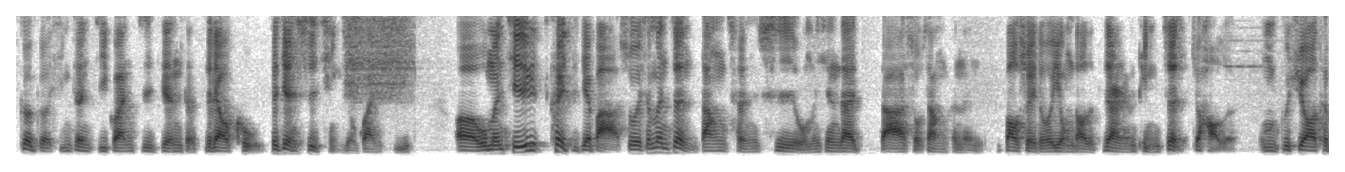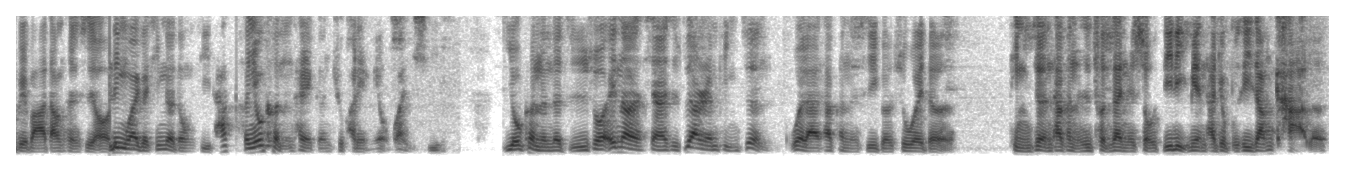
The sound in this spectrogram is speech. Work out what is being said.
各个行政机关之间的资料库这件事情有关系。呃，我们其实可以直接把数位身份证当成是我们现在大家手上可能报税都会用到的自然人凭证就好了。我们不需要特别把它当成是哦另外一个新的东西，它很有可能它也跟区块链没有关系。有可能的只是说，哎，那现在是自然人凭证，未来它可能是一个数位的凭证，它可能是存在你的手机里面，它就不是一张卡了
